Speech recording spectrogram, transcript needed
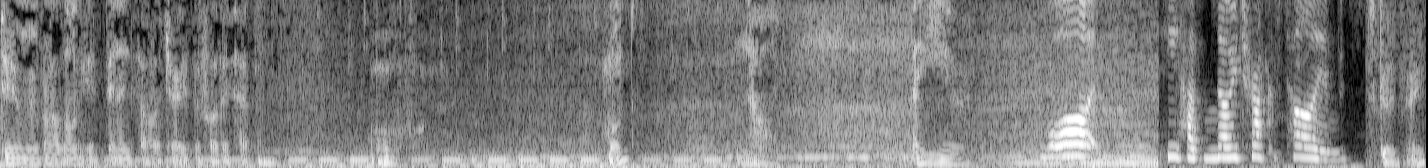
Do you remember how long he'd been in solitary before this happened? Oh. Month? What? He had no track of time. It's good, right?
